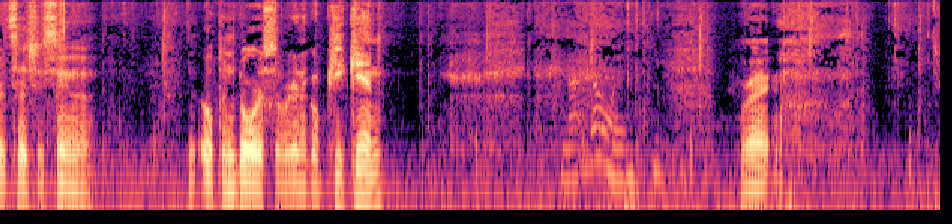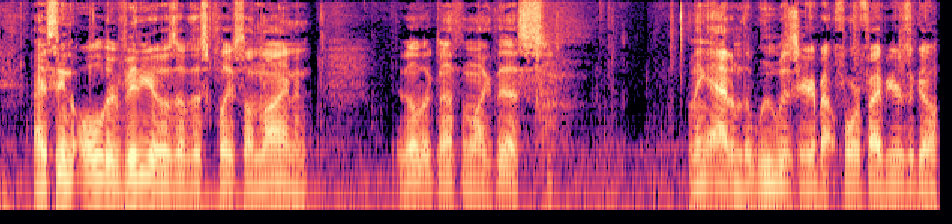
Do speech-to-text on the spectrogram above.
Britt says she's seen an open door, so we're gonna go peek in. Not going. Right. I've seen older videos of this place online and it don't look nothing like this. I think Adam the Woo was here about four or five years ago.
